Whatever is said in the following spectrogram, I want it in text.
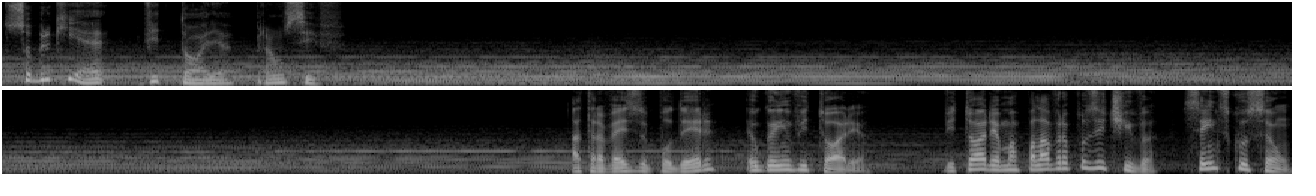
sobre o que é vitória para um Sith. Através do poder, eu ganho vitória. Vitória é uma palavra positiva, sem discussão.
